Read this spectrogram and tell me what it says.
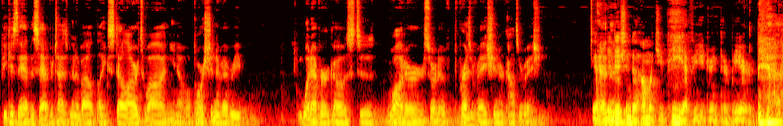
because they had this advertisement about like Stella Artois and, you know, a portion of every whatever goes to water sort of preservation or conservation. yeah, And in then- addition to how much you pee after you drink their beer Yeah.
